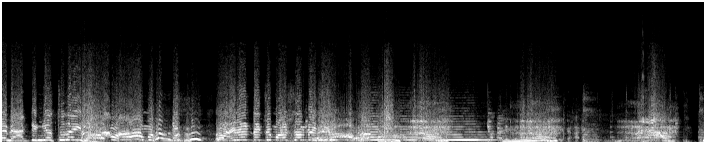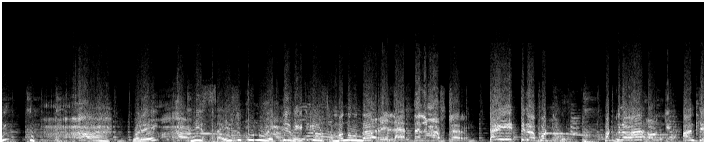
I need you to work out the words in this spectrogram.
ఏం యాక్టింగ్ చేస్తున్నా ఐరన్ టచ్ మాస్టర్ మీది. ఒరే నీ సైజుకు నువ్వు ఎత్తే వెయిట్కి ఏమైనా సంబంధం ఉందా? టైట్గా పట్టుకో. పట్టుకున్నావా? అంతే.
